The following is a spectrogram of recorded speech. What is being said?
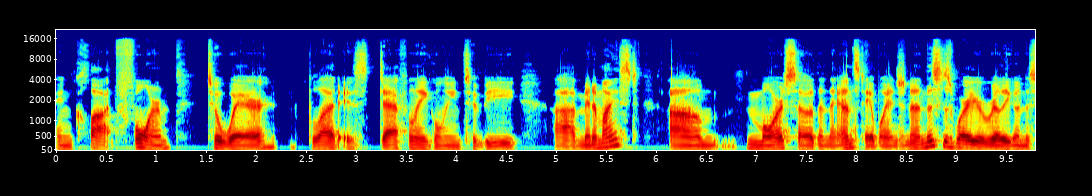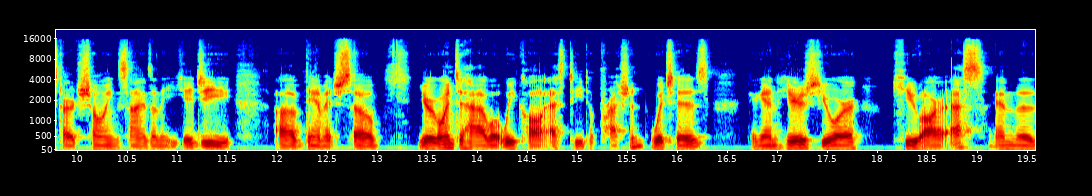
and clot form to where blood is definitely going to be uh, minimized um, more so than the unstable angina. And this is where you're really going to start showing signs on the EKG of damage. So you're going to have what we call ST depression, which is, again, here's your QRS, and the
